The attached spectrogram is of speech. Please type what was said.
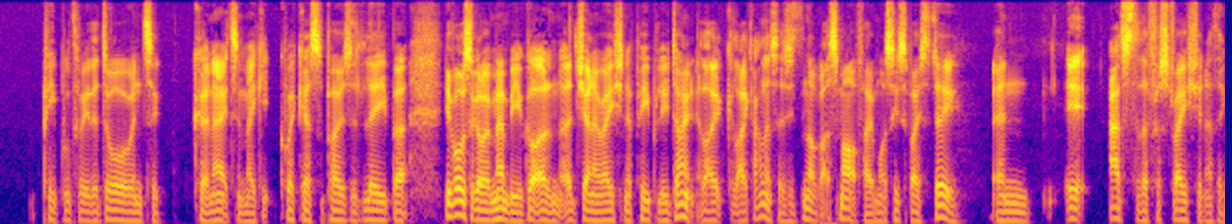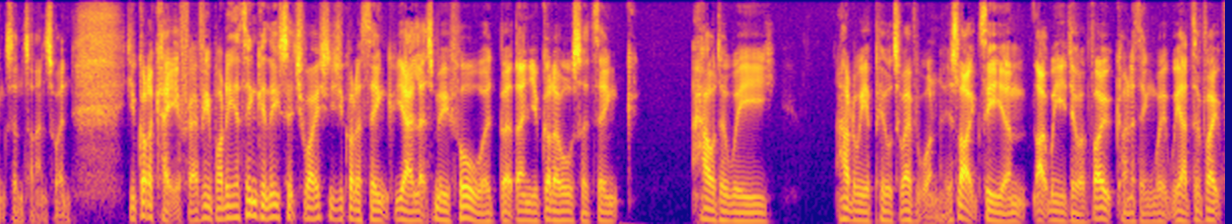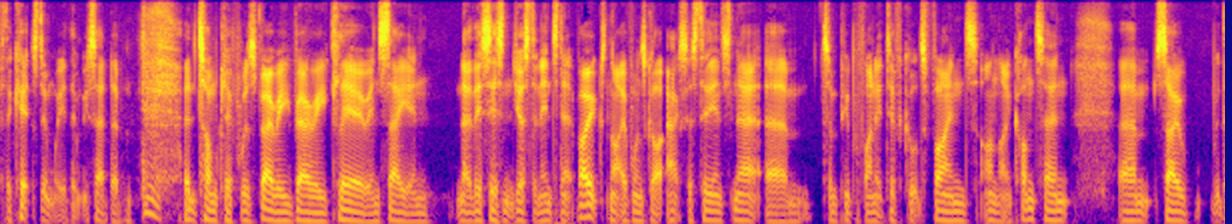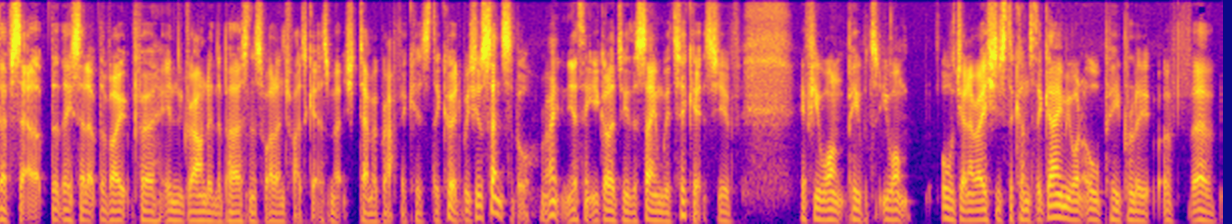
people through the door and to connect and make it quicker, supposedly. But you've also got to remember you've got a, a generation of people who don't, like like Alan says, he's not got a smartphone. What's he supposed to do? And it adds to the frustration. I think sometimes when you've got to cater for everybody. I think in these situations you've got to think, yeah, let's move forward, but then you've got to also think, how do we how do we appeal to everyone? It's like the um, like when you do a vote kind of thing. We we had to vote for the kits, didn't we? That we said, um, and Tom Cliff was very very clear in saying, no, this isn't just an internet vote. Not everyone's got access to the internet. Um, some people find it difficult to find online content. Um, so they've set up that they set up the vote for in the ground in the person as well, and try to get as much demographic as they could, which is sensible, right? And think you've got to do the same with tickets. You've if you want people to, you want all generations to come to the game. You want all people who of uh,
